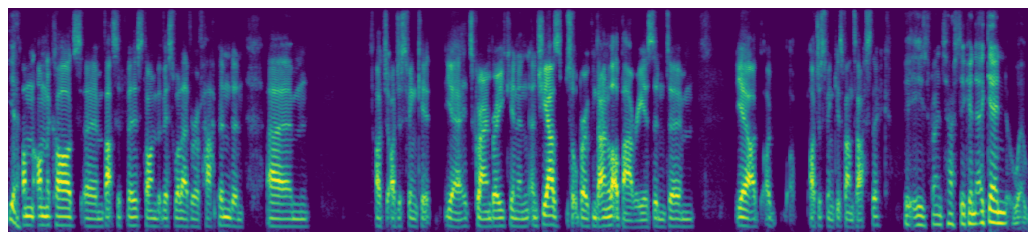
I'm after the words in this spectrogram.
Yeah. on on the cards. Um, that's the first time that this will ever have happened, and um, I, I just think it, yeah, it's groundbreaking, and, and she has sort of broken down a lot of barriers, and um, yeah, I, I I just think it's fantastic. It is fantastic, and again, w-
